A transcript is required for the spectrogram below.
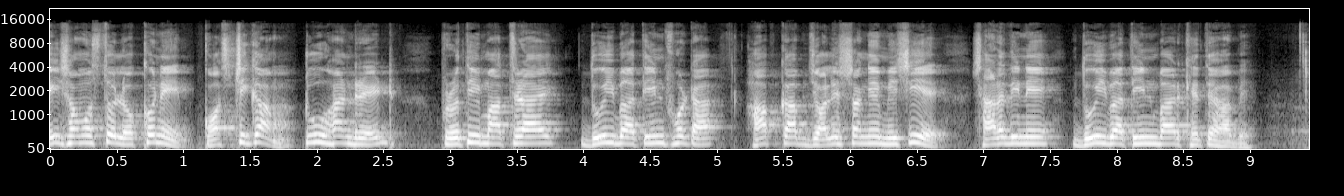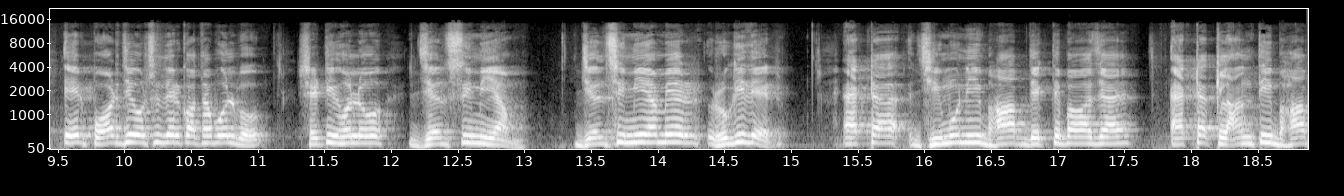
এই সমস্ত লক্ষণে কস্টিকাম টু হান্ড্রেড প্রতি মাত্রায় দুই বা তিন ফোঁটা হাফ কাপ জলের সঙ্গে মিশিয়ে সারাদিনে দুই বা তিনবার খেতে হবে। এরপর যে ওষুধের কথা বলব, সেটি হলো জেলসিমিয়াম। জেলসিমিয়ামের রুগীদের একটা ঝিমুনি ভাব দেখতে পাওয়া যায়, একটা ক্লান্তি ভাব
